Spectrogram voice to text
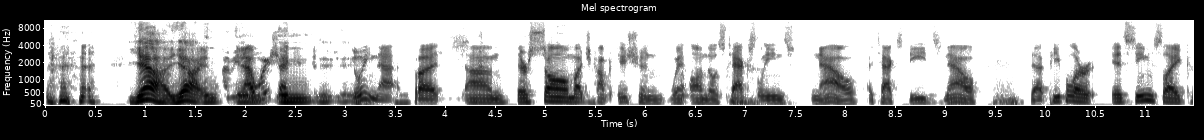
Yeah, yeah. And I mean, I and- wish I and- could keep doing that, but um, there's so much competition on those tax liens now, uh, tax deeds now, that people are. It seems like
